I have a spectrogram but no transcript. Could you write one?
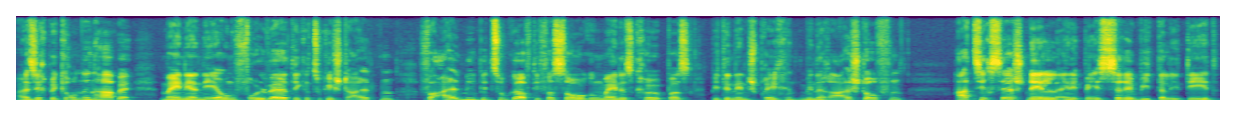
Als ich begonnen habe, meine Ernährung vollwertiger zu gestalten, vor allem in Bezug auf die Versorgung meines Körpers mit den entsprechenden Mineralstoffen, hat sich sehr schnell eine bessere Vitalität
